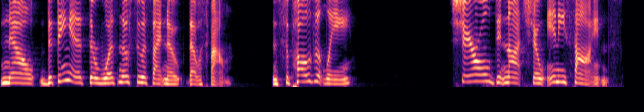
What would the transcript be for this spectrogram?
Now, the thing is, there was no suicide note that was found. And supposedly, Cheryl did not show any signs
